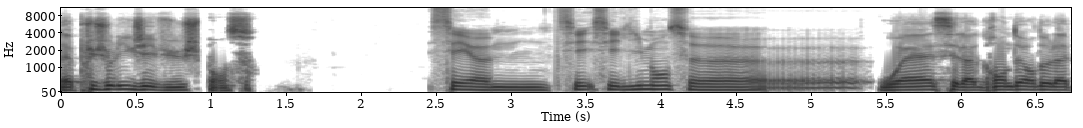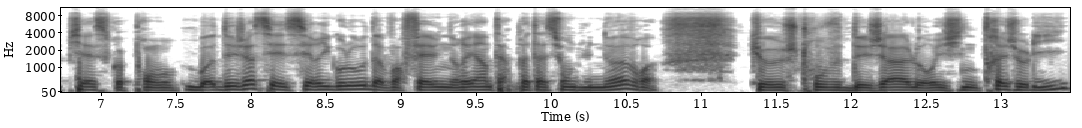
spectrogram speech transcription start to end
la plus jolie que j'ai vue, je pense. C'est c'est l'immense. Ouais, c'est la grandeur de la pièce. Quoi. déjà, c'est rigolo d'avoir fait une réinterprétation d'une œuvre que je trouve déjà à l'origine très jolie.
